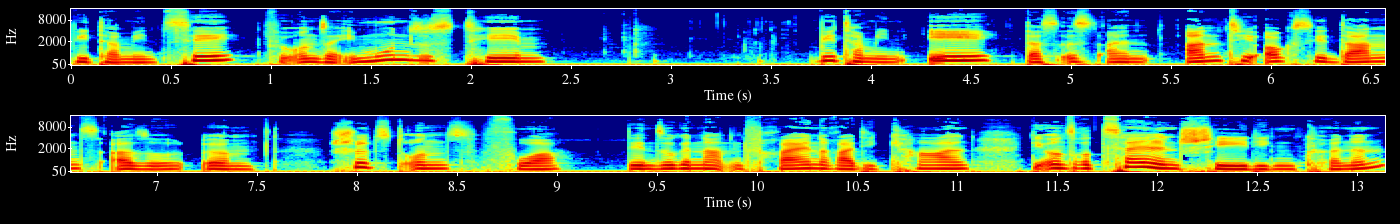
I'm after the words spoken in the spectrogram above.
Vitamin C für unser Immunsystem, Vitamin E, das ist ein Antioxidant, also ähm, schützt uns vor den sogenannten freien Radikalen, die unsere Zellen schädigen können.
